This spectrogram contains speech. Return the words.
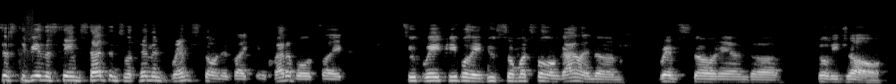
just to be in the same sentence with him and Brimstone is like incredible. It's like two great people. They do so much for Long Island. Um, Brimstone and uh, Billy Joel.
